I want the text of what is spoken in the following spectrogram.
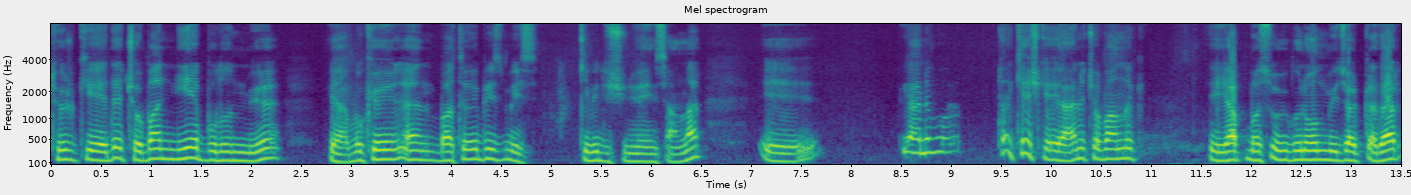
Türkiye'de çoban niye bulunmuyor? Ya bu köyün en batığı biz miyiz? Gibi düşünüyor insanlar. Yani bu keşke yani çobanlık yapması uygun olmayacak kadar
